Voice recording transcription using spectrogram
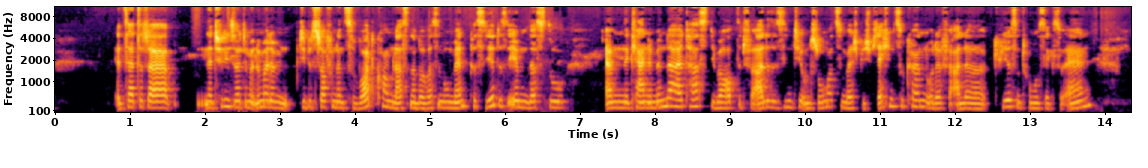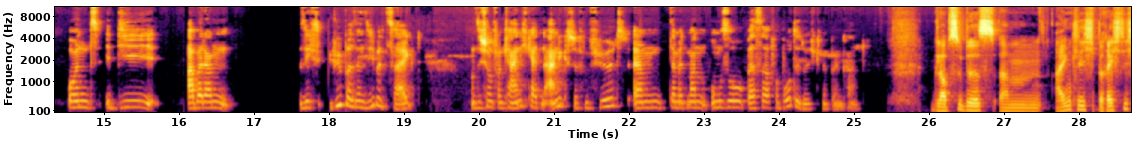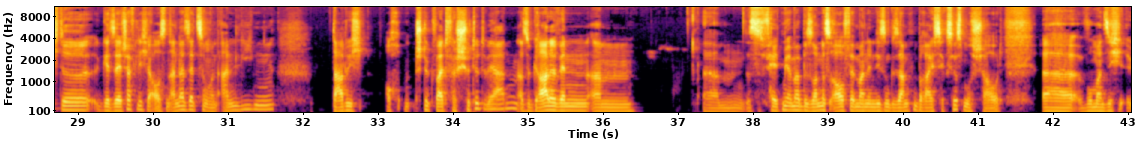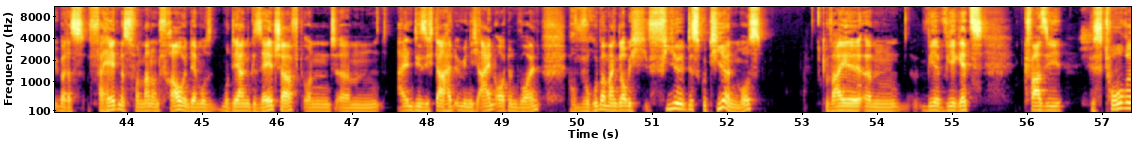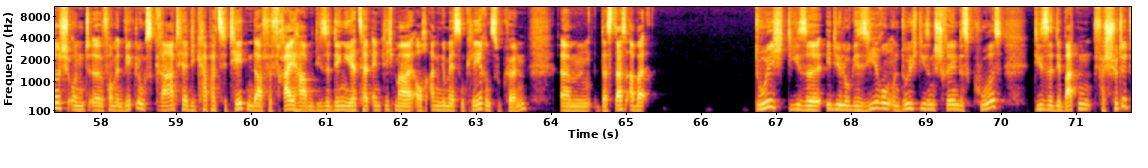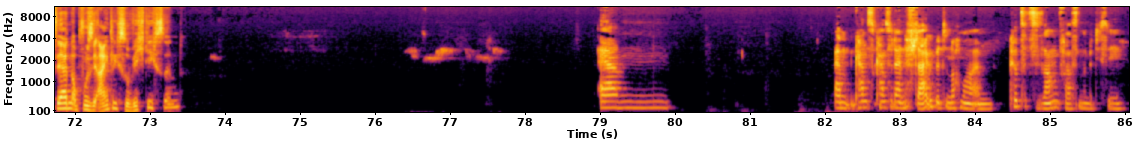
etc., natürlich sollte man immer die Betroffenen zu Wort kommen lassen. Aber was im Moment passiert, ist eben, dass du eine kleine Minderheit hast, die behauptet, für alle Sinti und Roma zum Beispiel sprechen zu können oder für alle Queers und Homosexuellen und die aber dann sich hypersensibel zeigt und sich schon von Kleinigkeiten angegriffen fühlt, ähm, damit man umso besser Verbote durchknüppeln kann. Glaubst du, dass ähm, eigentlich berechtigte gesellschaftliche Auseinandersetzungen und Anliegen dadurch auch ein Stück weit verschüttet werden? Also gerade wenn ähm, ähm, das fällt mir immer besonders auf, wenn man in diesen gesamten Bereich Sexismus schaut, äh, wo man sich über das Verhältnis von Mann und Frau in der mo modernen Gesellschaft und ähm, allen, die sich da halt irgendwie nicht einordnen wollen, worüber man, glaube ich, viel diskutieren muss, weil ähm, wir, wir jetzt quasi historisch und äh, vom Entwicklungsgrad her die Kapazitäten dafür frei haben, diese Dinge jetzt halt endlich mal auch angemessen klären zu können. Ähm, dass das aber durch diese Ideologisierung und durch diesen schrillen Diskurs diese Debatten verschüttet werden, obwohl sie eigentlich so wichtig sind? Ähm, ähm, kannst, kannst du deine Frage bitte nochmal ähm, kürzer zusammenfassen, damit ich sehe?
